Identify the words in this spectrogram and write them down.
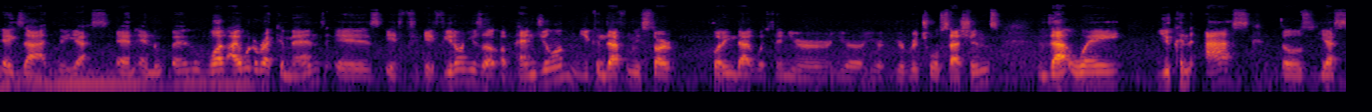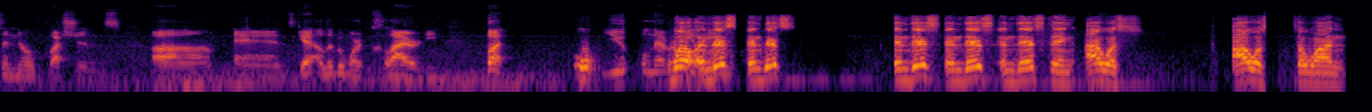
Exactly. Yes. And, and and what I would recommend is if if you don't use a, a pendulum, you can definitely start putting that within your, your your your ritual sessions. That way, you can ask those yes and no questions um, and get a little bit more clarity. But you will never. be Well, in alone. this, in this, in this, in this, in this thing, I was, I was the one.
